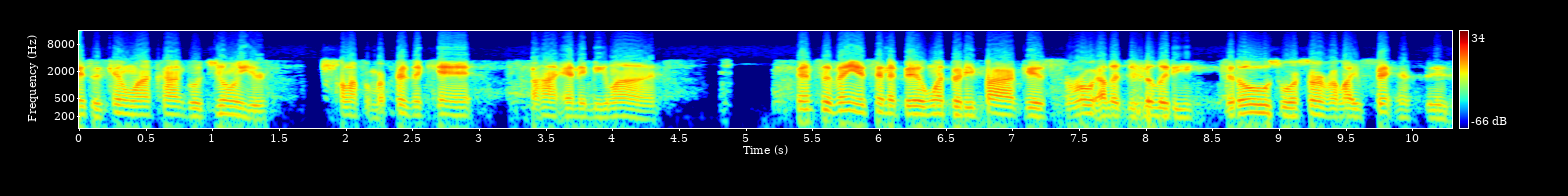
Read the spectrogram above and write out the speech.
This is Kenwan Congo Jr. calling from a prison camp behind enemy lines. Pennsylvania Senate Bill 135 gives parole eligibility to those who are serving life sentences.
